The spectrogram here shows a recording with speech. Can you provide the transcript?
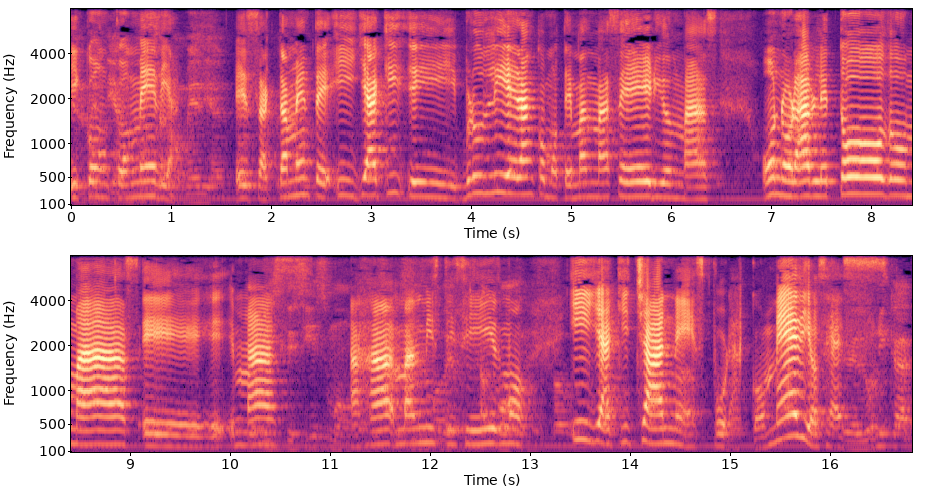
Y con comedia. comedia. Exactamente. Y Jackie y Bruce Lee eran como temas más serios, más honorable todo, más, eh, más, Misticismo. ajá, más misticismo y Jackie Chan es pura comedia, o sea, es El única,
